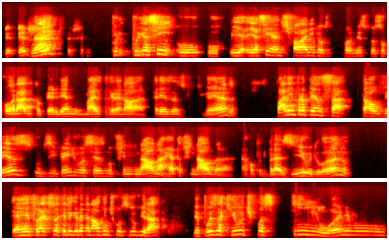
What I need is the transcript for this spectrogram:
perfeito, né? perfeito. porque assim, o, o e, e, assim, antes de falarem que eu tô falando isso, que eu sou colorado, estou perdendo mais Grenal há três anos ganhando, parem para pensar, talvez o desempenho de vocês no final, na reta final da, da Copa do Brasil e do ano, é reflexo daquele Grenal que a gente conseguiu virar. Depois daquilo, tipo assim, o ânimo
